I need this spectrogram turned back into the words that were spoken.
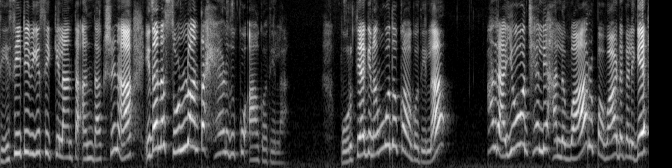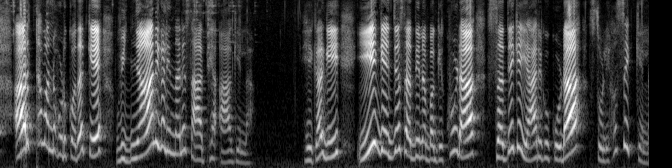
ಸಿ ಸಿ ಟಿವಿಗೆ ಸಿಕ್ಕಿಲ್ಲ ಅಂತ ಅಂದಾಕ್ಷಣ ಇದನ್ನು ಸುಳ್ಳು ಅಂತ ಹೇಳೋದಕ್ಕೂ ಆಗೋದಿಲ್ಲ. ಪೂರ್ತಿಯಾಗಿ ನಂಬೋದಕ್ಕೂ ಆಗೋದಿಲ್ಲ. ಆದರೆ ಅಯೋಧ್ಯೆಯಲ್ಲಿ ಹಲವಾರು ಪವಾಡಗಳಿಗೆ ಅರ್ಥವನ್ನು ಹುಡುಕೋದಕ್ಕೆ ವಿಜ್ಞಾನಿಗಳಿಂದನೇ ಸಾಧ್ಯ ಆಗಿಲ್ಲ. ಹೀಗಾಗಿ ಈ ಗೆಜ್ಜೆ ಸದ್ದಿನ ಬಗ್ಗೆ ಕೂಡ ಸದ್ಯಕ್ಕೆ ಯಾರಿಗೂ ಕೂಡ ಸುಳಿವು ಸಿಕ್ಕಿಲ್ಲ.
